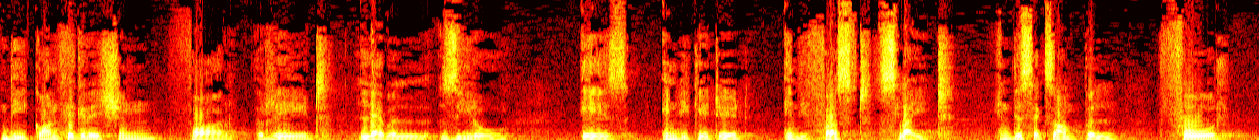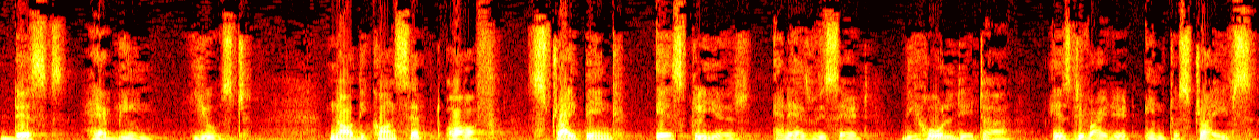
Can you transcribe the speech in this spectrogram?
The configuration for RAID level 0 is indicated in the first slide. In this example, 4 discs have been used. Now the concept of striping is clear, and as we said, the whole data is divided into stripes.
